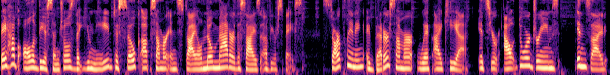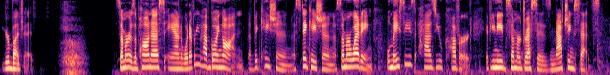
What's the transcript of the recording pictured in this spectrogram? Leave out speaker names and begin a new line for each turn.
they have all of the essentials that you need to soak up summer in style, no matter the size of your space. Start planning a better summer with IKEA. It's your outdoor dreams inside your budget. Summer is upon us, and whatever you have going on a vacation, a staycation, a summer wedding well, Macy's has you covered. If you need summer dresses, matching sets,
